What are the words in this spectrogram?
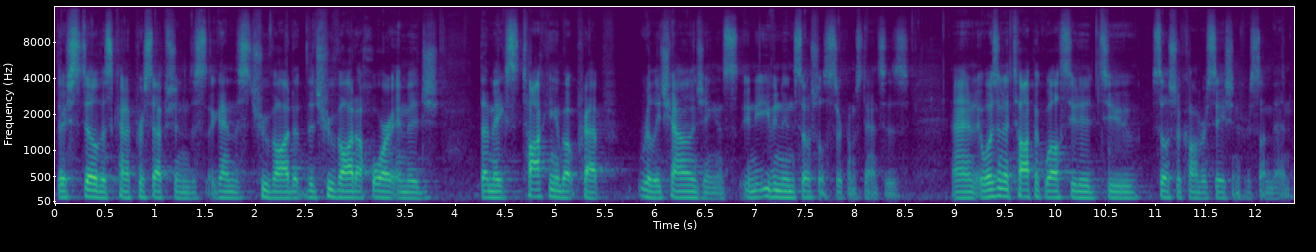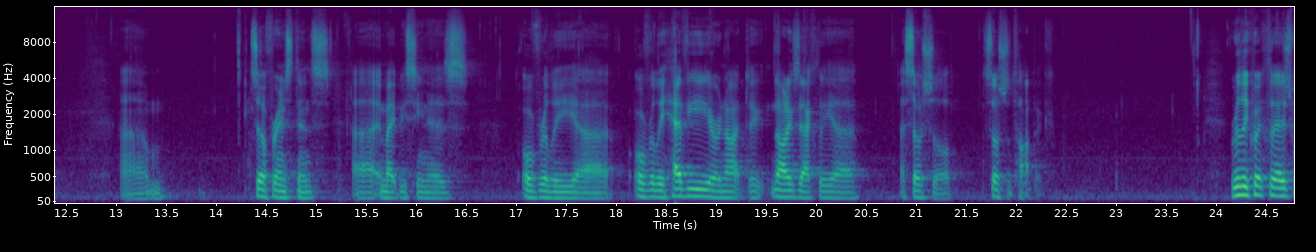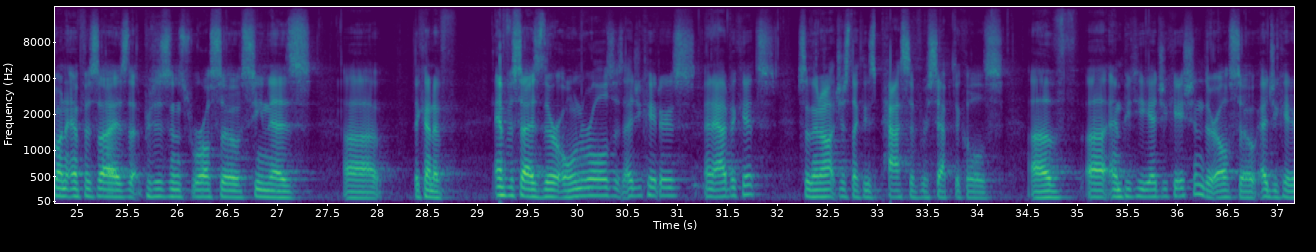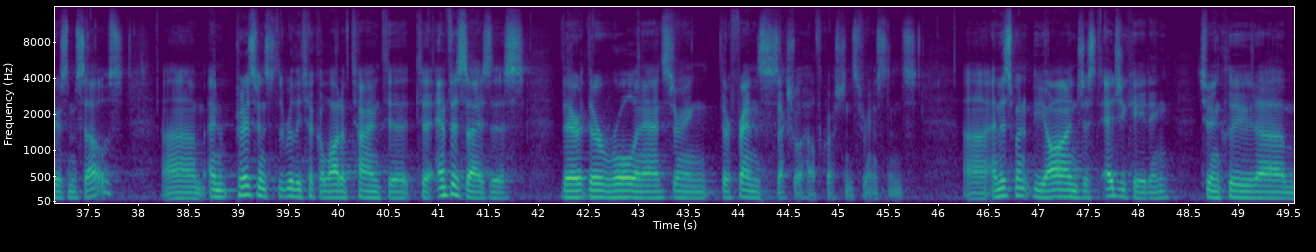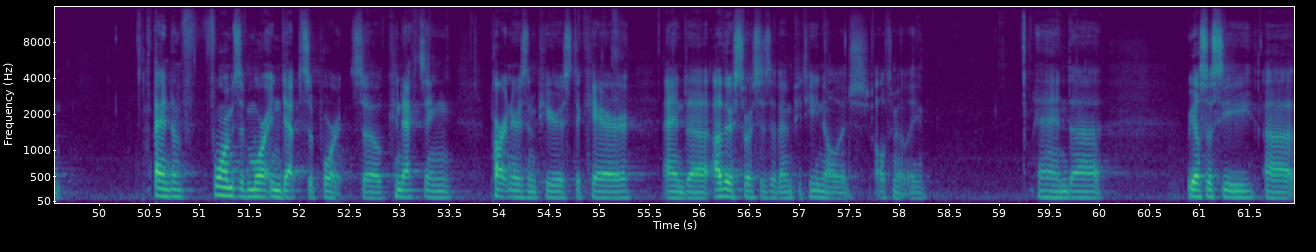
there's still this kind of perception, this, again, this Truvada, the Truvada horror image that makes talking about PrEP really challenging, in, even in social circumstances. And it wasn't a topic well suited to social conversation for some men. Um, so for instance, uh, it might be seen as overly, uh, overly heavy or not, not exactly a, a social, social topic. Really quickly, I just want to emphasize that participants were also seen as, uh, they kind of emphasize their own roles as educators and advocates. So they're not just like these passive receptacles of uh, NPT education, they're also educators themselves. Um, and participants really took a lot of time to, to emphasize this, their, their role in answering their friends' sexual health questions, for instance. Uh, and this went beyond just educating to include um, kind of forms of more in-depth support. So connecting partners and peers to care, and uh, other sources of NPT knowledge, ultimately. And uh, we also see uh,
